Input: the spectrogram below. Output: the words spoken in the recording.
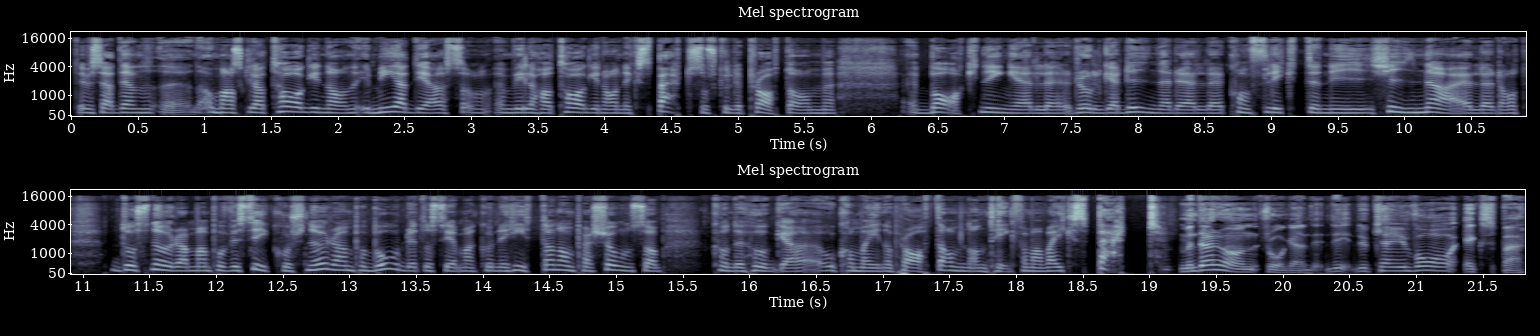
Det vill säga den, eh, om man skulle ha tag i någon i media som ville ha tag i någon expert som skulle prata om eh, bakning eller rullgardiner eller konflikten i Kina eller något, då snurrar man på visitkortssnurran på bordet och ser om man kunde hitta någon person som kunde hugga och komma in och prata om någonting för man var expert. Men där har jag en fråga. Du kan ju vara expert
